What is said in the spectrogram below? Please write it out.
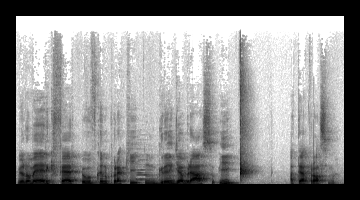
Meu nome é Eric Fer, eu vou ficando por aqui. Um grande abraço e até a próxima.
